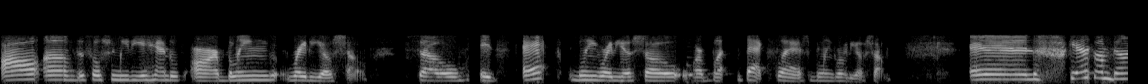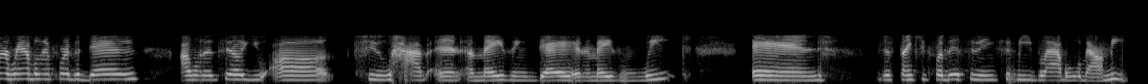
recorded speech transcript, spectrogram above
All of the social media handles are Bling Radio Show. So it's at Bling Radio Show or backslash Bling Radio Show. And I guess I'm done rambling for the day. I want to tell you all to have an amazing day, an amazing week, and just thank you for listening to me blabble about me.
